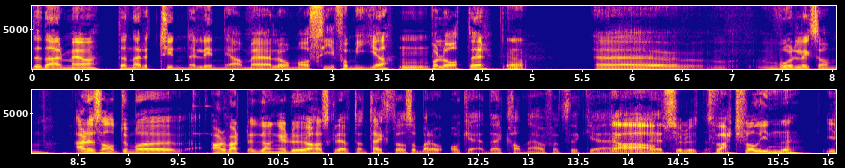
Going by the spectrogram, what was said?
det der med den derre tynne linja mellom å si for mye Mm. på låter Ja. uh, Hvor liksom Er det sånn at du må Har det vært ganger du har skrevet en tekst, og så bare Ok, det kan jeg jo faktisk ikke Ja, eller- absolutt. I hvert fall inne. I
